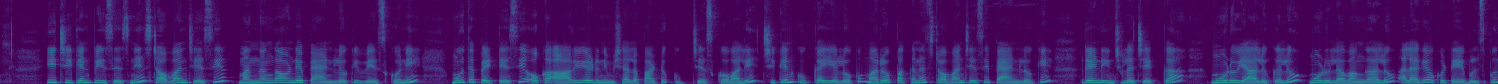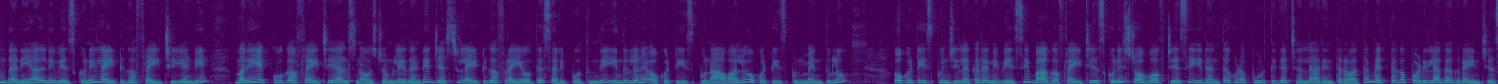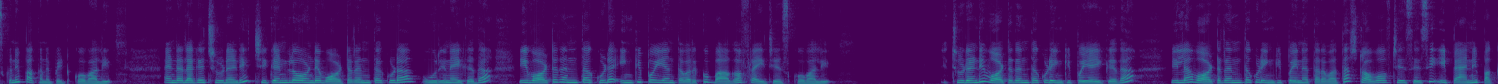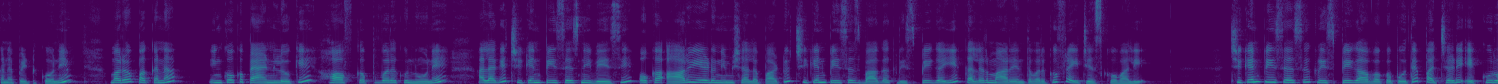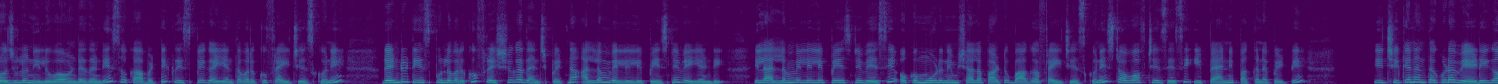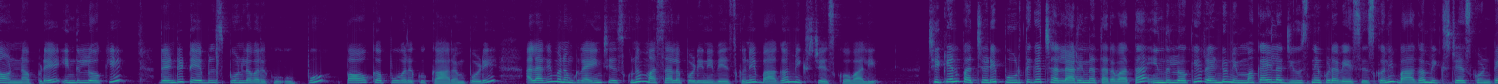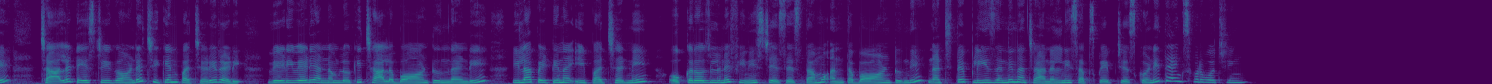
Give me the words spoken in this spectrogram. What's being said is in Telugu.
ఈ చికెన్ పీసెస్ని స్టవ్ ఆన్ చేసి మందంగా ఉండే ప్యాన్లోకి వేసుకొని మూత పెట్టేసి ఒక ఆరు ఏడు నిమిషాల పాటు కుక్ చేసుకోవాలి. చికెన్ కుక్ అయ్యేలోపు మరో పక్కన స్టవ్ ఆన్ చేసి ప్యాన్లోకి రెండు ఇంచుల చెక్క మూడు యాలుకలు మూడు లవంగాలు అలాగే ఒక టేబుల్ స్పూన్ ధనియాలని వేసుకొని లైట్గా ఫ్రై చేయండి. మరీ ఎక్కువగా ఫ్రై చేయాల్సిన అవసరం లేదండి. జస్ట్ లైట్గా ఫ్రై అవుతే సరిపోతుంది. ఇందులోనే ఒక టీ స్పూన్ ఆవాలు ఒక టీ స్పూన్ మెంతులు ఒక టీ స్పూన్ జీలకర్రని వేసి బాగా ఫ్రై చేసుకొని స్టవ్ ఆఫ్ చేసి ఇదంతా కూడా పూర్తిగా చల్లారిన తర్వాత మెత్తగా పొడిలాగా గ్రైండ్ చేసుకొని పక్కన పెట్టుకోవాలి. అండ్ అలాగే చూడండి చికెన్లో ఉండే వాటర్ అంతా కూడా ఊరినాయి కదా ఈ వాటర్ అంతా కూడా ఇంకిపోయేంత వరకు బాగా ఫ్రై చేసుకోవాలి. చూడండి వాటర్ అంతా కూడా ఇంకిపోయాయి కదా ఇలా వాటర్ అంతా కూడా ఇంకిపోయిన తర్వాత స్టవ్ ఆఫ్ చేసేసి ఈ ప్యాన్ని పక్కన పెట్టుకొని మరో పక్కన ఇంకొక ప్యాన్లోకి హాఫ్ కప్ వరకు నూనె అలాగే చికెన్ పీసెస్ని వేసి ఒక ఆరు ఏడు నిమిషాల పాటు చికెన్ పీసెస్ బాగా క్రిస్పీగా అయ్యి కలర్ మారేంత వరకు ఫ్రై చేసుకోవాలి. చికెన్ పీసెస్ క్రిస్పీగా అవ్వకపోతే పచ్చడి ఎక్కువ రోజులు నిలువ ఉండదండి. సో కాబట్టి క్రిస్పీగా అయ్యేంత వరకు ఫ్రై చేసుకొని రెండు టీ స్పూన్ల వరకు ఫ్రెష్గా దంచిపెట్టిన అల్లం వెల్లుల్లి పేస్ట్ని వేయండి. ఇలా అల్లం వెల్లుల్లి పేస్ట్ని వేసి ఒక మూడు నిమిషాల పాటు బాగా ఫ్రై చేసుకొని స్టవ్ ఆఫ్ చేసేసి ఈ ప్యాన్ని పక్కన పెట్టి ఈ చికెన్ అంతా కూడా వేడిగా ఉన్నప్పుడే ఇందులోకి రెండు టేబుల్ స్పూన్ల వరకు ఉప్పు పావు కప్పు వరకు కారం పొడి అలాగే మనం గ్రైండ్ చేసుకున్న మసాలా పొడిని వేసుకొని బాగా మిక్స్ చేసుకోవాలి. చికెన్ పచ్చడి పూర్తిగా చల్లారిన తర్వాత ఇందులోకి రెండు నిమ్మకాయల జ్యూస్ని కూడా వేసేసుకొని బాగా మిక్స్ చేసుకుంటే చాలా టేస్టీగా ఉండే చికెన్ పచ్చడి రెడీ. వేడివేడి అన్నంలోకి చాలా బాగుంటుందండి. ఇలా పెట్టిన ఈ పచ్చడిని ఒక్క రోజులోనే ఫినిష్ చేసేస్తాము. అంత బాగుంటుంది. నచ్చితే ప్లీజ్ అండి నా ఛానల్ని సబ్స్క్రైబ్ చేసుకోండి. Thanks for watching.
